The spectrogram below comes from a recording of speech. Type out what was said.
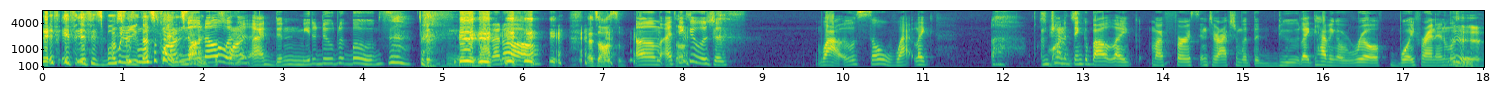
If, if, if it's boobs I mean, for you, that's boobs, okay. fine. It's no, fine. no, That's wasn't. fine. I didn't meet a dude with boobs. not at all. That's awesome. Um, I think awesome. it was just wow. It was so wet. Like ugh, I'm trying to think about like my first interaction with the dude, like having a real boyfriend, and it was Yeah.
